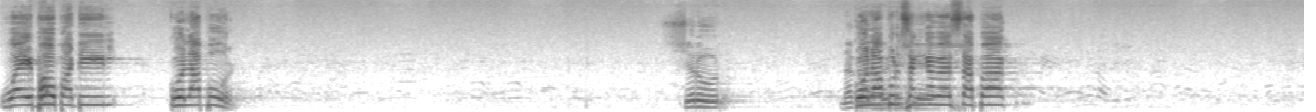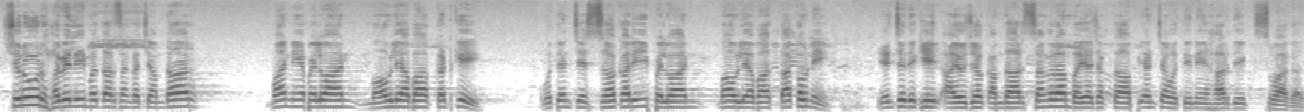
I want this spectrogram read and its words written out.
वैभव पाटील कोल्हापूर। शिरूर कोल्हापूर संघ व्यवस्थापक। शिरूर हवेली मतदारसंघाचे आमदार माननीय पैलवान माऊलीआबा कटके व त्यांचे सहकारी पैलवान माऊलीआबा ताकवणे. यांचे देखील आयोजक आमदार संग्राम भैया जगताप यांच्या वतीने हार्दिक स्वागत.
